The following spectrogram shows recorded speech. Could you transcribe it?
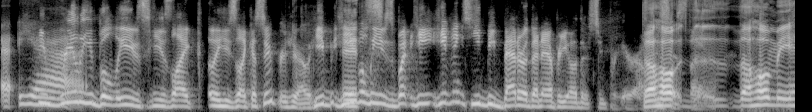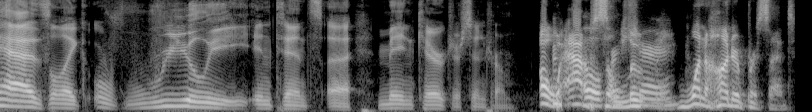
uh, yeah, He really believes he's like he's like a superhero. He he It's- believes, but he he thinks he'd be better than every other superhero. The ho- the, the homie has like really intense uh main character syndrome. Oh, for absolutely. sure. One hundred percent.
